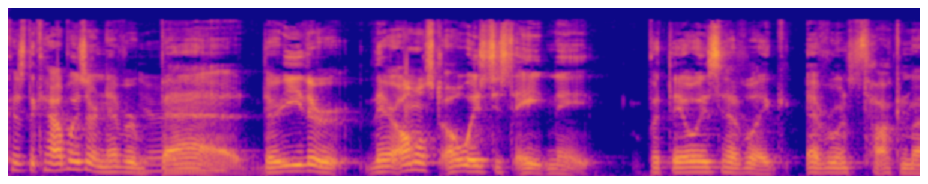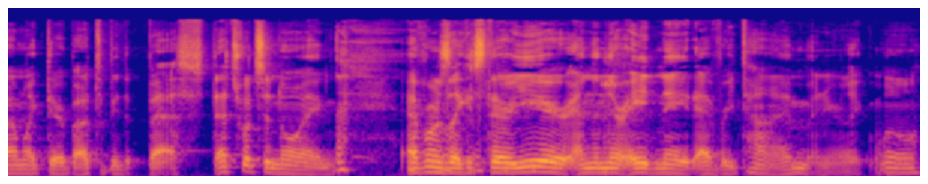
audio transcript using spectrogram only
Because the Cowboys are never what bad. They're either they're almost always just eight and eight, but they always have like everyone's talking about them like they're about to be the best. That's what's annoying. Everyone's like it's their year, and then they're eight and eight every time, and you're like, well,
